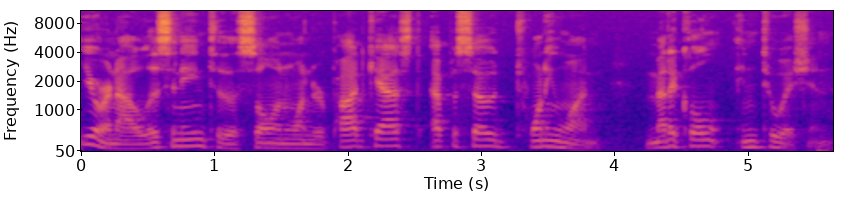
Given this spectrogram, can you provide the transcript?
You are now listening to the Soul In Wonder Podcast, episode 21 Medical Intuition.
